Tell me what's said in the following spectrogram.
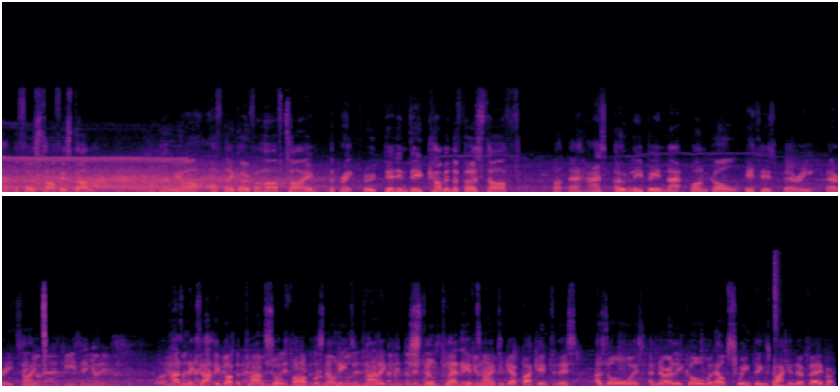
And the first half is done. And there we are, off they go for half-time. The breakthrough did indeed come in the first half, but there has only been that one goal. It is very, very tight. Well, it hasn't exactly got the plan so far, but there's no need to panic. There's still plenty of time to get back into this. As always, an early goal would help swing things back in their favour.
